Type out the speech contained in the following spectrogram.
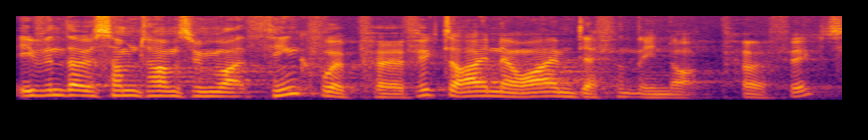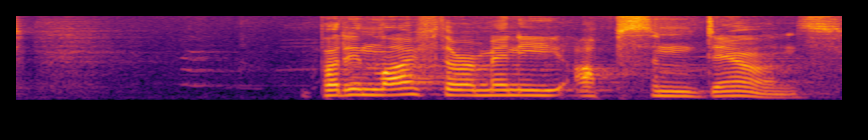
Even though sometimes we might think we're perfect, I know I'm definitely not perfect. But in life, there are many ups and downs.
